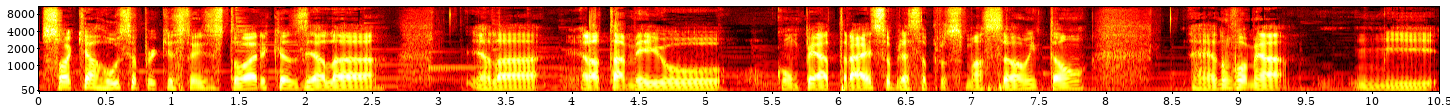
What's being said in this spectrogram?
Só que a Rússia, por questões históricas, ela ela ela tá meio com o pé atrás sobre essa aproximação, então é, eu não vou me, me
